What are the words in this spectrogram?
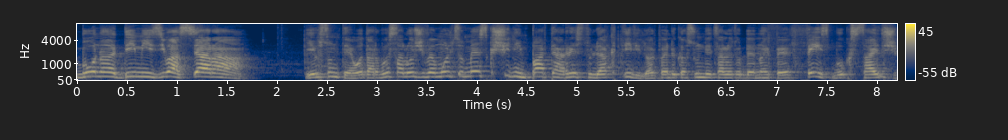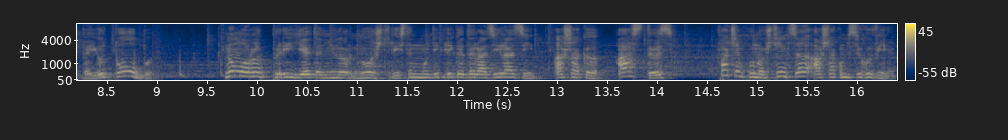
Bună dimi ziua seara! Eu sunt Teo, dar vă salut și vă mulțumesc și din partea restului activilor pentru că sunteți alături de noi pe Facebook, site și pe YouTube. Numărul prietenilor noștri se multiplică de la zi la zi, așa că astăzi facem cunoștință așa cum se cuvine.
